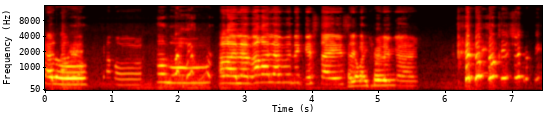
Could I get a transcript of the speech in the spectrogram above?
Hello. Ako. Hello! Akala, akala mo nag-guest tayo sa Hello. Itbulagan. Hello, kay Shirley.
